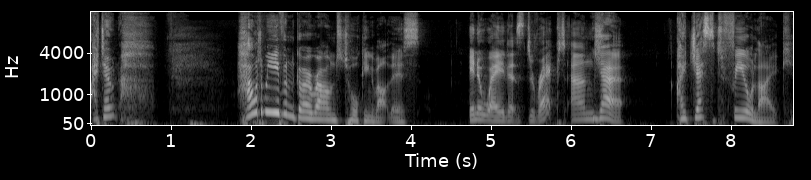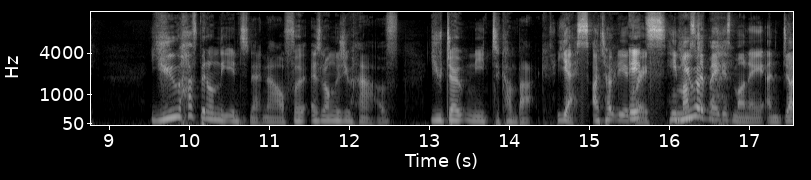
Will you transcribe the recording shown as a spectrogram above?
I don't. How do we even go around talking about this? In a way that's direct and Yeah, I just feel like you have been on the internet now for as long as you have. You don't need to come back. Yes, I totally agree. It's- he must have made his money, and do-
